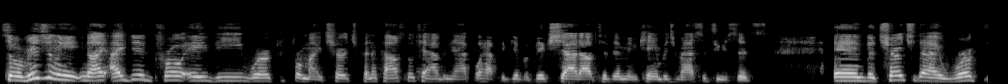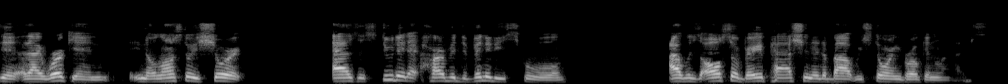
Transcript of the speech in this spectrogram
So originally, you know, I, I did pro AV work for my church, Pentecostal Tabernacle. I have to give a big shout out to them in Cambridge, Massachusetts. And the church that I worked in, that I work in, you know, long story short, as a student at Harvard Divinity School, I was also very passionate about restoring broken lives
